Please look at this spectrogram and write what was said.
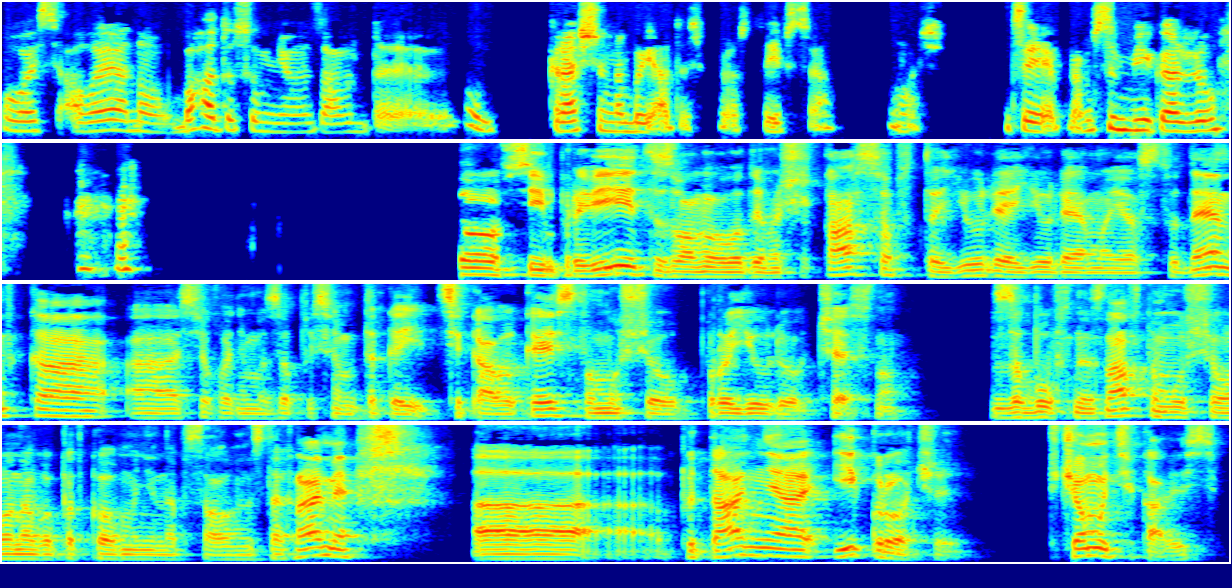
Ось, але ну багато сумнівів завжди. Ну краще не боятись просто і все. Ось. Це я прям собі кажу. То всім привіт! З вами Володимир Черкасов та Юлія. Юлія моя студентка. Сьогодні ми записуємо такий цікавий кейс, тому що про Юлю, чесно, забув, не знав, тому що вона випадково мені написала в інстаграмі. А, питання і коротше, в чому цікавість?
